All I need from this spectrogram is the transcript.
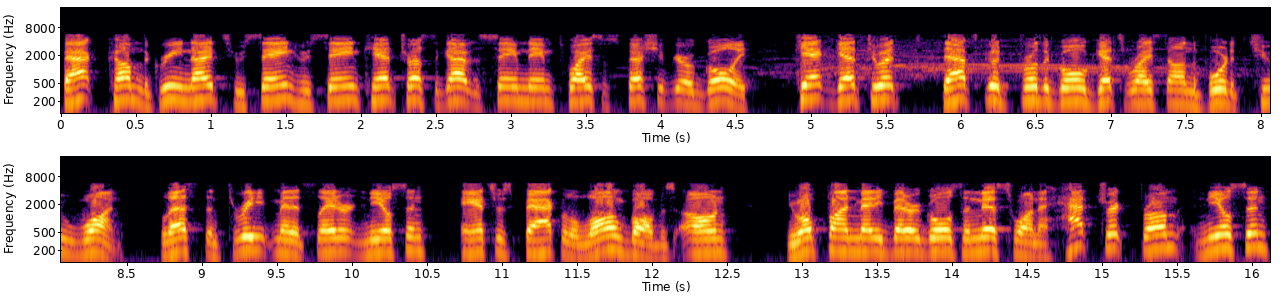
Back come the Green Knights. Hussein, Hussein can't trust the guy with the same name twice, especially if you're a goalie. Can't get to it. That's good for the goal. Gets Rice on the board at 2-1. Less than three minutes later, Nielsen answers back with a long ball of his own. You won't find many better goals than this one. A hat trick from Nielsen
